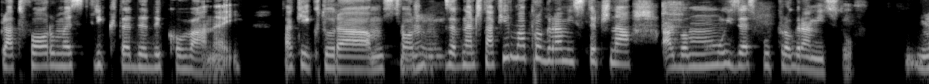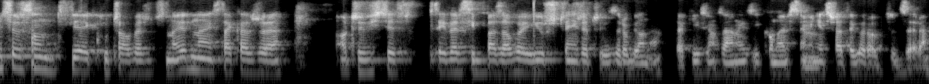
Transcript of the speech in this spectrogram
platformy stricte dedykowanej? Takiej, która stworzy mhm. zewnętrzna firma programistyczna albo mój zespół programistów? Myślę, że są dwie kluczowe rzeczy. No jedna jest taka, że oczywiście w tej wersji bazowej już część rzeczy jest zrobiona, takich związanych z e-commerce i nie trzeba tego robić od zera.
